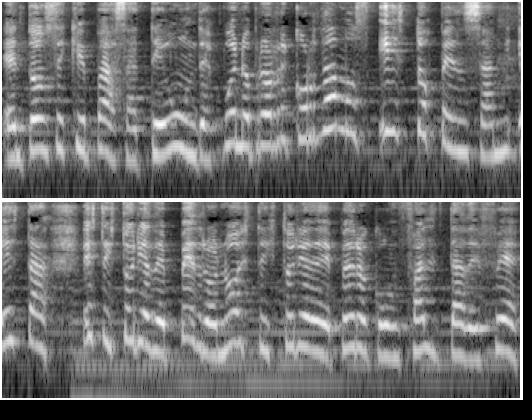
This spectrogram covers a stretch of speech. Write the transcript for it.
Entonces, ¿qué pasa? Te hundes. Bueno, pero recordamos estos esta, esta historia de Pedro, ¿no? Esta historia de Pedro con falta de fe.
